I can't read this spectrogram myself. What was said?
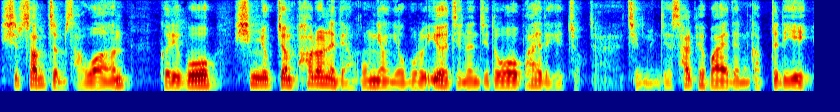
13.4원 그리고 16.8원에 대한 공략 여부로 이어지는지도 봐야 되겠죠. 자, 지금 이제 살펴봐야 되는 값들이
